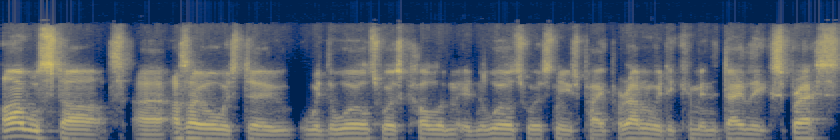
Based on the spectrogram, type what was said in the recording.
I will start, uh, as I always do, with the world's worst column in the world's worst newspaper, Anne Widdecombe in the Daily Express.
